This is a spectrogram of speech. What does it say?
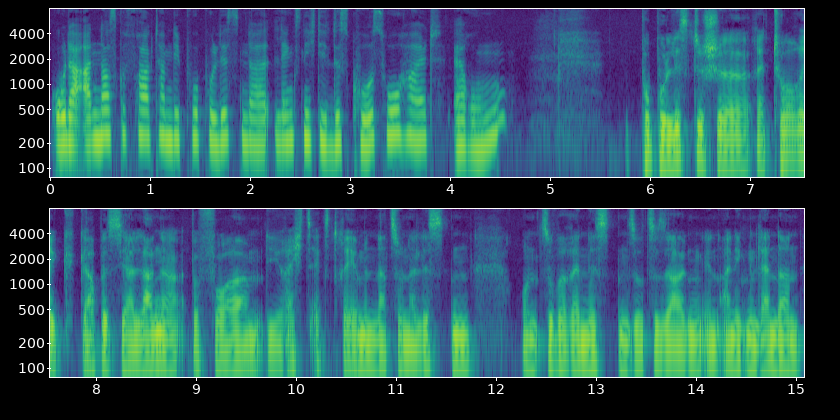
Oder anders gefragt, haben die Populisten da längst nicht die Diskurshoheit errungen? Populistische Rhetorik gab es ja lange, bevor die rechtsextremen Nationalisten und Souveränisten sozusagen in einigen Ländern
